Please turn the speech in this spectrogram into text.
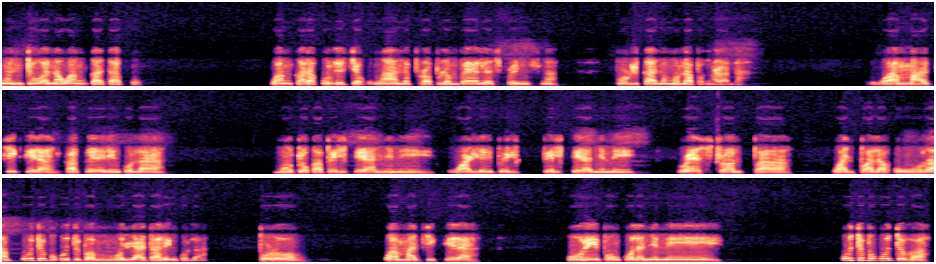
nara mamangunto. Titipini ko. Palo na ko palo na ko wangkata ko. problem bala springs nga pulka na mula pangarala wama chikira kakirin kula moto ka pilkira nini wali pil pilkira nini restaurant pa wal pala kungura kuto pa kuto pa mulya tarin kula polo wama chikira kore pong kula nini kuto pa kuto pa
